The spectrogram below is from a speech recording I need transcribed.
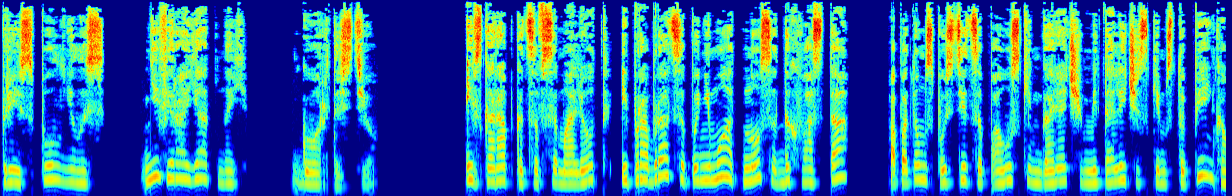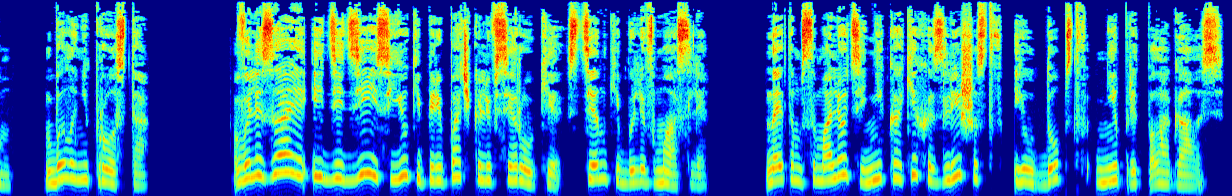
преисполнилась невероятной гордостью и вскарабкаться в самолет, и пробраться по нему от носа до хвоста, а потом спуститься по узким горячим металлическим ступенькам, было непросто. Вылезая, и Диди, и Сьюки перепачкали все руки, стенки были в масле. На этом самолете никаких излишеств и удобств не предполагалось.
